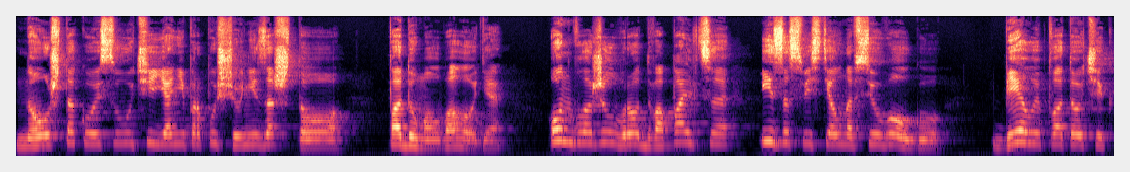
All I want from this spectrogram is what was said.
«Но уж такой случай я не пропущу ни за что», — подумал Володя. Он вложил в рот два пальца и засвистел на всю Волгу. Белый платочек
